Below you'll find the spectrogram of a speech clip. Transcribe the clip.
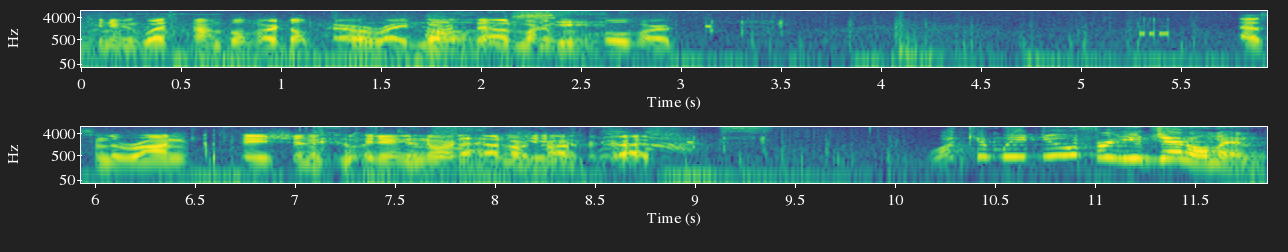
continuing westbound Boulevard Del Perro, right northbound Holy Morningwood shit. Boulevard. Passing the Ron Station, continuing northbound North Rockford Drive. What can we do for you, gentlemen?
